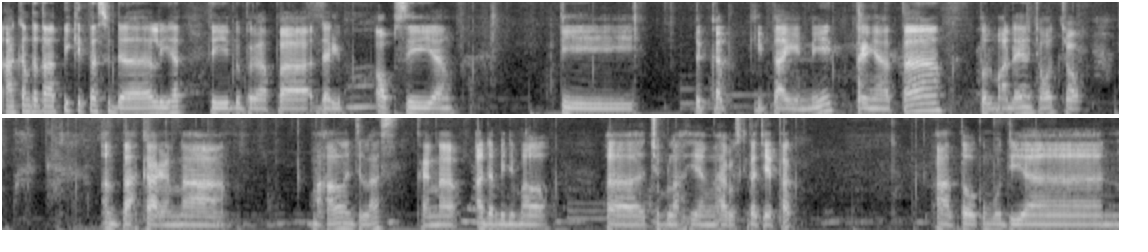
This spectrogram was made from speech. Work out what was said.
akan tetapi kita sudah lihat di beberapa dari opsi yang di dekat kita ini ternyata belum ada yang cocok. Entah karena mahal yang jelas, karena ada minimal eh, jumlah yang harus kita cetak, atau kemudian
